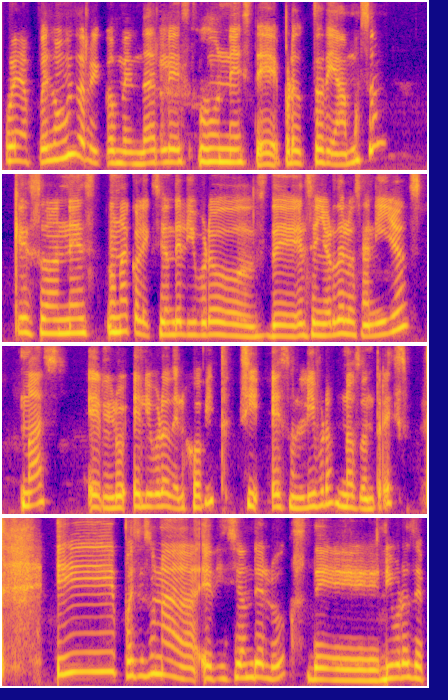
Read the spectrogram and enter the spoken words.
Bueno, pues vamos a recomendarles un este producto de Amazon, que son es una colección de libros de El Señor de los Anillos, más el, el libro del Hobbit. Sí, es un libro, no son tres. Y pues es una edición deluxe de libros de,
